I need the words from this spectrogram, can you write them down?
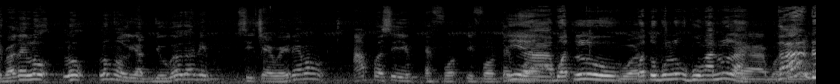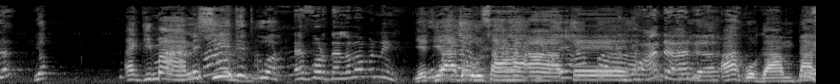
Ibaratnya lu lu lu ngelihat juga kan nih si cewek ini emang apa sih effort effortnya Iya, buat lu, Buat- buat hubungan hubungan lu buat, lah. ya, buat nggak ada Ya, Eh gimana sih? kaget gua. effort dalam apa nih Ya dia ada usaha apa? oh ada ada Ah, gua gampang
